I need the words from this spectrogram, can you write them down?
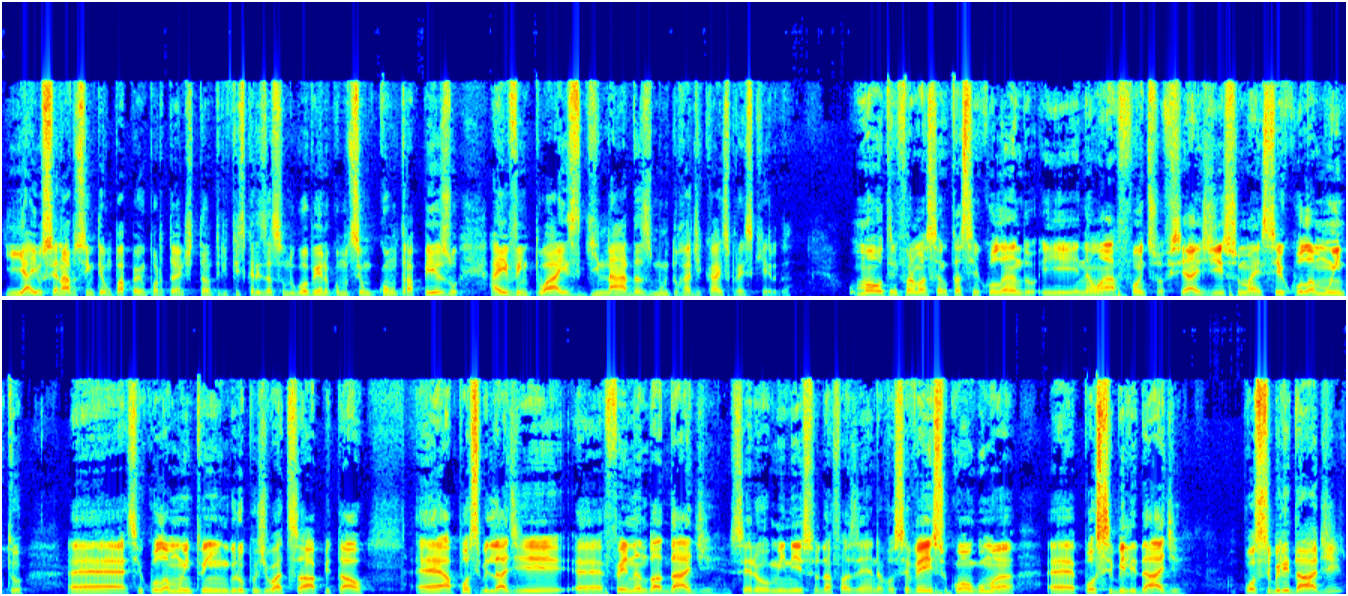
e aí o Senado sim tem um papel importante, tanto de fiscalização do governo, como de ser um contrapeso a eventuais guinadas muito radicais para a esquerda. Uma outra informação que está circulando, e não há fontes oficiais disso, mas circula muito, é, circula muito em grupos de WhatsApp e tal, é a possibilidade de é, Fernando Haddad ser o ministro da Fazenda. Você vê isso com alguma é, possibilidade? Possibilidade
